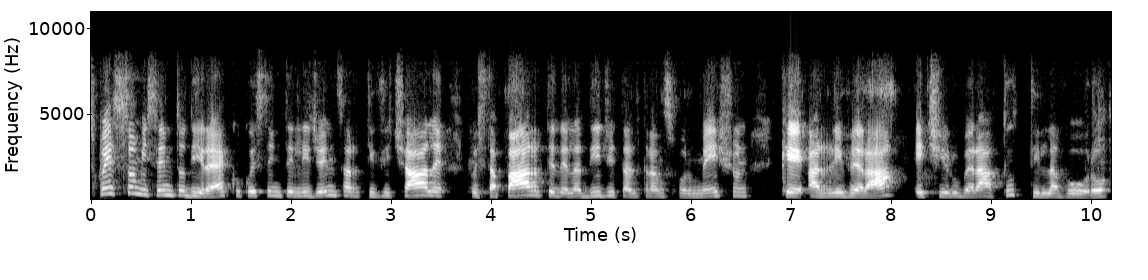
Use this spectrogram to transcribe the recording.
Spesso mi sento dire, ecco, questa intelligenza artificiale, questa parte della digital transformation che arriverà e ci ruberà tutto il lavoro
